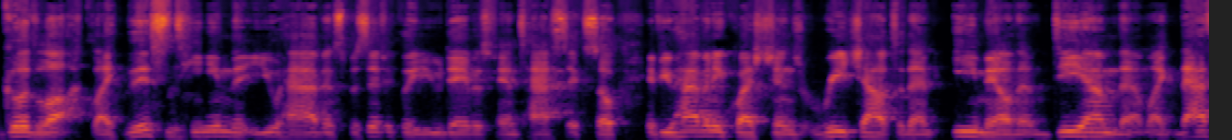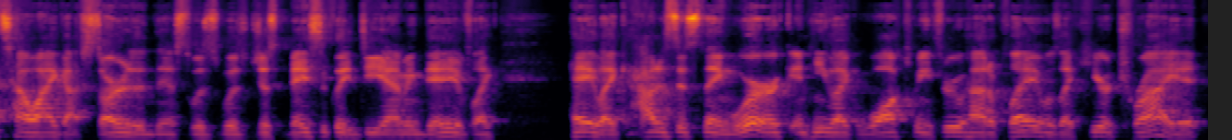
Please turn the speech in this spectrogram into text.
good luck. Like this hmm. team that you have, and specifically you, Dave, is fantastic. So if you have any questions, reach out to them, email them, DM them. Like that's how I got started in this was was just basically DMing Dave, like, hey, like how does this thing work? And he like walked me through how to play and was like, here, try it.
